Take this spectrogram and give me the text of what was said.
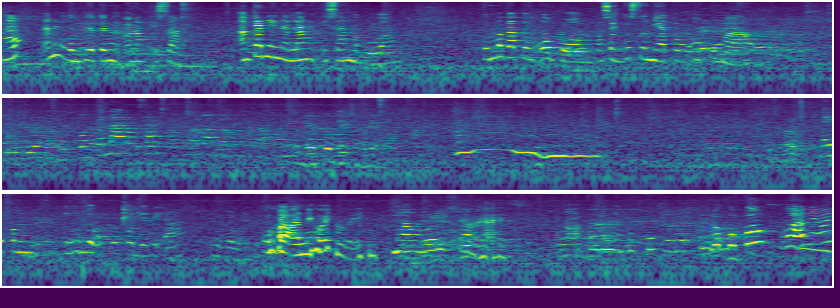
Ha? Ano yung computer ng anak isa? Ang kanina lang isa maguwang. Kumbaga tong Oppo, kasi gusto niya tong Oppo nga. Punta na, Roxanne. Na ipang ihilo ko ko diri ah. Wa, ani hoy hoy. Mahoy. Na ako man ko. Lugo ko. Wa, ani hoy.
